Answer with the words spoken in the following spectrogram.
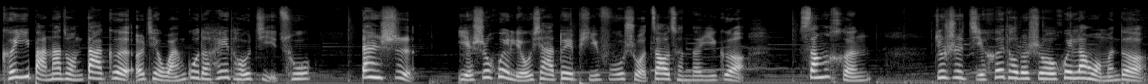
可以把那种大个而且顽固的黑头挤出，但是也是会留下对皮肤所造成的一个伤痕。就是挤黑头的时候会让我们的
